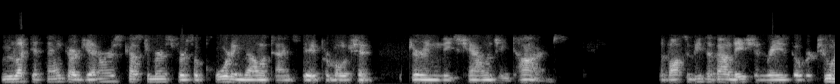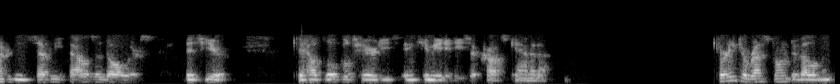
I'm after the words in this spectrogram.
We would like to thank our generous customers for supporting Valentine's Day promotion during these challenging times. The Boston Pizza Foundation raised over $270,000 this year to help local charities in communities across Canada. Turning to restaurant development,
